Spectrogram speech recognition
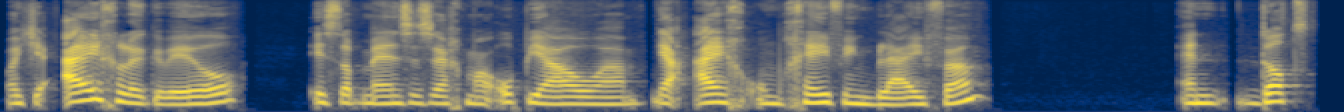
Wat je eigenlijk wil, is dat mensen zeg maar op jouw uh, ja, eigen omgeving blijven. En dat,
